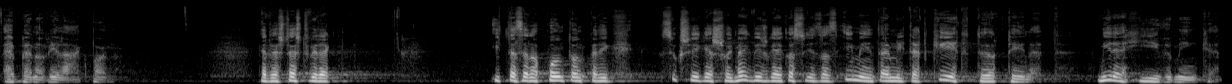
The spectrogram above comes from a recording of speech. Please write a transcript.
ebben a világban. Kedves testvérek, itt ezen a ponton pedig szükséges, hogy megvizsgáljuk azt, hogy ez az imént említett két történet mire hív minket.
